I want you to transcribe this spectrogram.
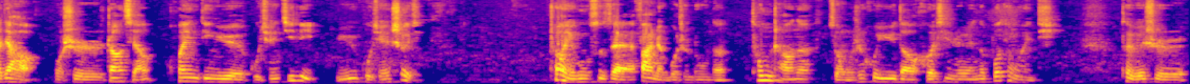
大家好，我是张翔，欢迎订阅股权激励与股权设计。创业公司在发展过程中呢，通常呢总是会遇到核心人员的波动问题，特别是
